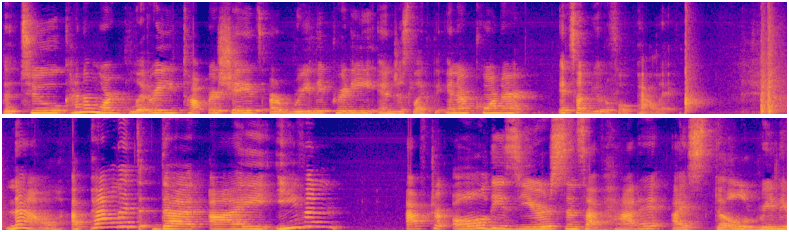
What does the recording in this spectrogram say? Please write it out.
The two kind of more glittery topper shades are really pretty in just like the inner corner. It's a beautiful palette. Now a palette that I even after all these years since I've had it I still really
